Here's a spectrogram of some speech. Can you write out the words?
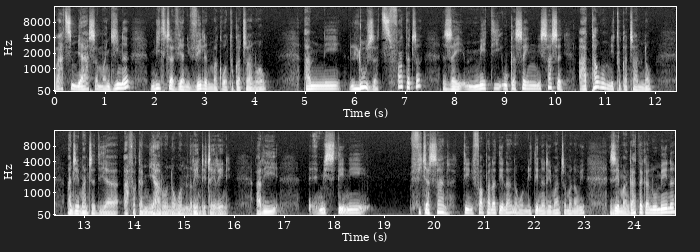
ratsy miasa mangina miditra avy any ivelany mankao an-tokantrano ao. amin'ny loza tsy fantatra izay mety hokasain'ny sasany atao amin'ny tokantranonao, Andriamanitra dia afaka miaro anao amin'ireny rehetra ireny. Ary misy teny fikasana, teny fampanantenana ao amin'ny Tenin'Andriamanitra manao hoe, Izay mangataka no omena,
